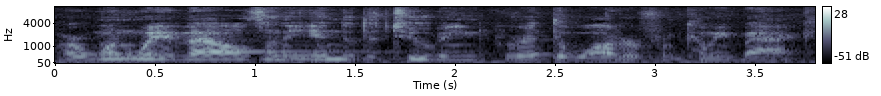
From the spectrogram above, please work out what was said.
Our one-way valves on the end of the tubing to prevent the water from coming back.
